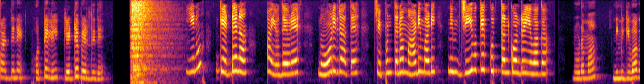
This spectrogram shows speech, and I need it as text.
ಮಾಡ್ದೇನೆ ಹೊಟ್ಟೆಲಿ ಗೆಡ್ಡೆ ಬೆಳೆದಿದೆ. ಏನು? ಗೆಡ್ಡೆನಾ? ಅಯ್ಯೋ ದೇವ್ರೆ ನೋಡಿದ್ರ ಅತ್ತೆ ಚಿಪ್ಪುಣ್ತನ ಮಾಡಿ ಮಾಡಿ ನಿಮ್ಮ ಜೀವಕ್ಕೆ ಕುತ್ತು ಅನ್ಕೊಂಡ್ರಿ ಇವಾಗ. ನೋಡಮ್ಮ ನಿಮಗಿವಾಗ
